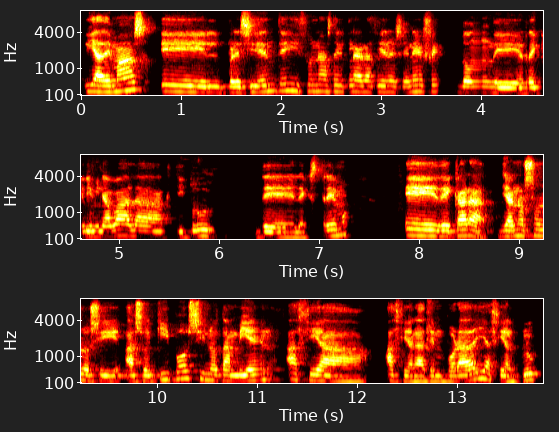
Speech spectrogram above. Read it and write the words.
y además el presidente hizo unas declaraciones en F donde recriminaba la actitud del extremo eh, de cara ya no solo si, a su equipo, sino también hacia, hacia la temporada y hacia el club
